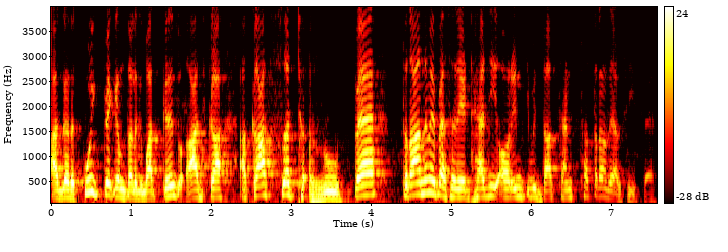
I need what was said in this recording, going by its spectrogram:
अगर क्विक पे के मुताबिक बात करें तो आज का इकासठ रुपये तिरानवे पैसे रेट है जी, और इनकी भी दस एंड सत्रह रियाल फ़ीस है।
